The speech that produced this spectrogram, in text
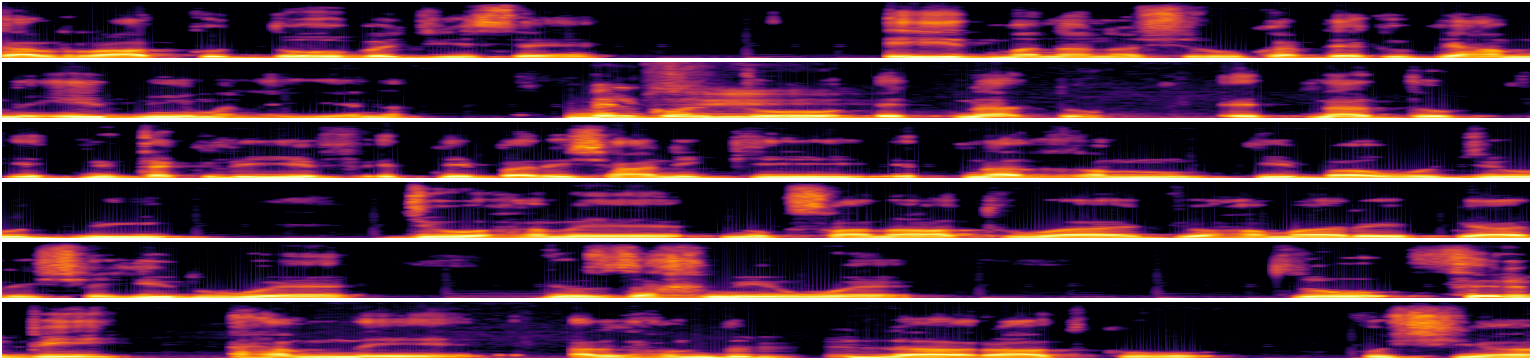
कल रात को दो बजे से ईद मनाना शुरू कर दिया क्योंकि हमने ईद नहीं मनाई है ना। बिल्कुल। तो इतना दुख इतना दुख इतनी तकलीफ़ इतनी परेशानी की इतना गम के बावजूद भी जो हमें नुकसान हुआ है जो हमारे प्यारे शहीद हुए हैं जो जख्मी हुए हैं तो फिर भी हमने अल्हम्दुलिल्लाह रात को खुशियाँ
